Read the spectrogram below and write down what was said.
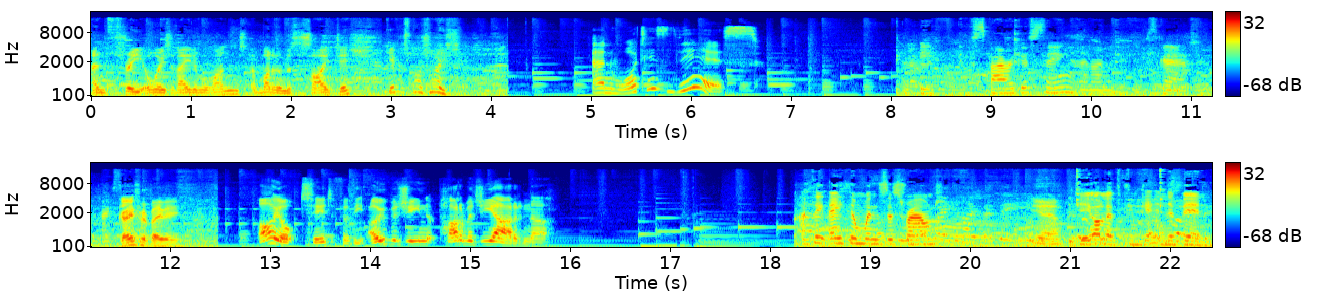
and three always available ones, and one of them is a side dish. Give us more choice. And what is this? Beef asparagus thing, and I'm scared. Go for it, baby. I opted for the aubergine parmigiana. I think Nathan wins this round. Yeah. The olive can get in the bin.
